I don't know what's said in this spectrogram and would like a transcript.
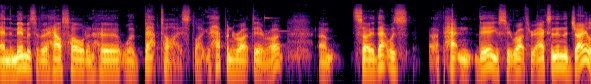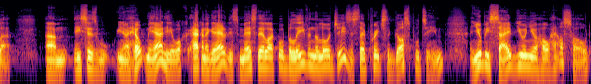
and the members of her household and her were baptized. Like it happened right there, right? Um, so that was a pattern there. You see it right through Acts. And then the jailer, um, he says, you know, help me out here. How can I get out of this mess? They're like, well, believe in the Lord Jesus. They preach the gospel to him, and you'll be saved, you and your whole household.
